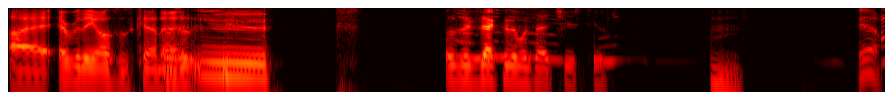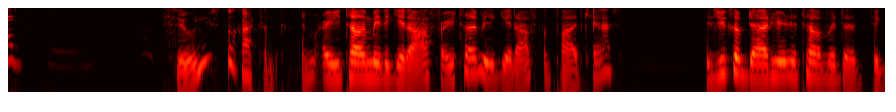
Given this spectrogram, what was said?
I everything else is kind Those of. Those are exactly the ones I choose too. Hmm. Yeah. Soon, you still got some time. Are you telling me to get off? Are you telling me to get off the podcast? Did you come down here to tell me to to,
